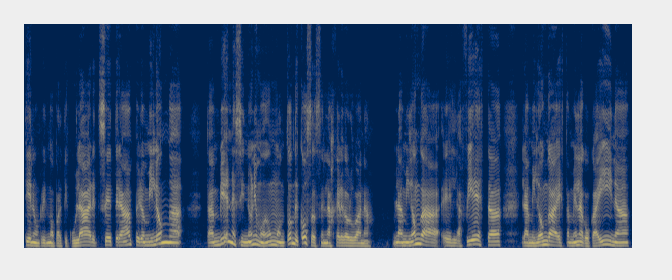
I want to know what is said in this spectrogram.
tiene un ritmo particular, etc. Pero milonga también es sinónimo de un montón de cosas en la jerga urbana. La milonga es la fiesta, la milonga es también la cocaína,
